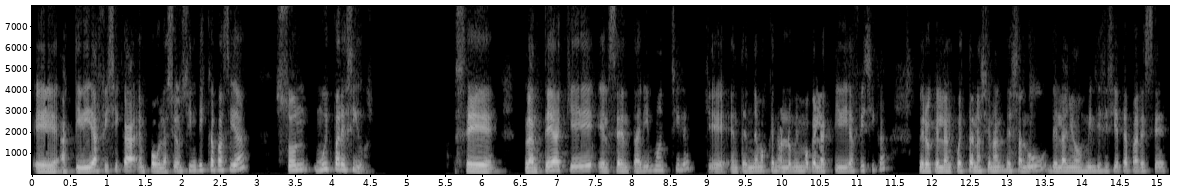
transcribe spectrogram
eh, actividad física en población sin discapacidad, son muy parecidos. Se plantea que el sedentarismo en Chile, que entendemos que no es lo mismo que la actividad física, pero que en la encuesta nacional de salud del año 2017 aparece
